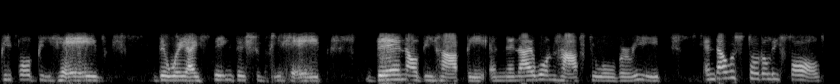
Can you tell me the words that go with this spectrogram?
people behave the way I think they should behave, then I'll be happy and then I won't have to overeat. And that was totally false.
